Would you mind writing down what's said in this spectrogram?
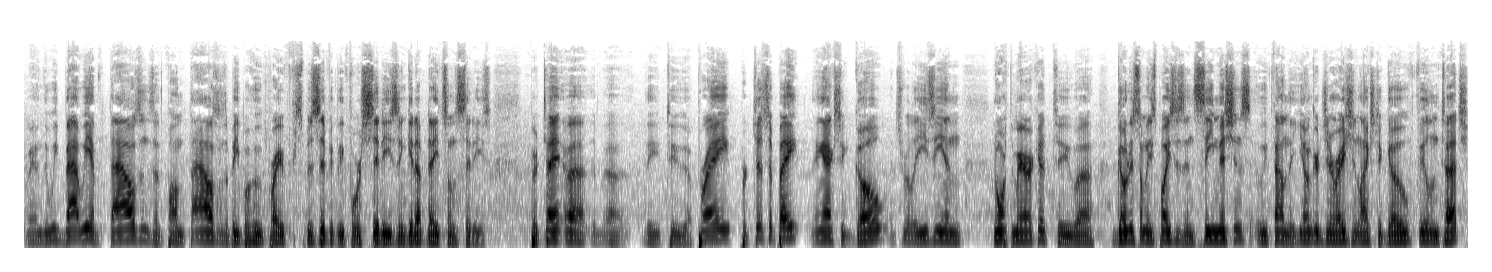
I mean, we we have thousands upon thousands of people who pray specifically for cities and get updates on cities. Uh, uh, the, to uh, pray, participate, and actually go. It's really easy in North America to uh, go to some of these places and see missions. We found that younger generation likes to go, feel, and touch.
